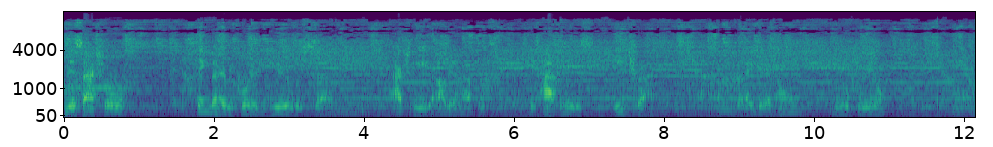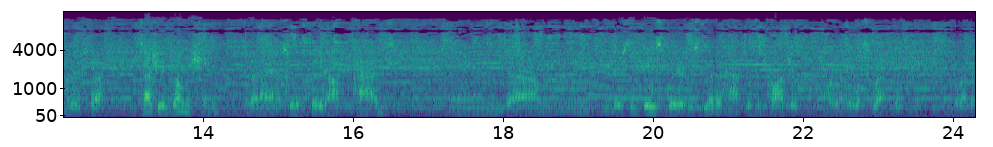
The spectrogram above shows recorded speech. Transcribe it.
This actual thing that I recorded here was um, actually, oddly enough, it's, it's half of it is eight track um, that I did at home, reel to reel, and there's uh, it's actually a drum machine that I, I sort of played off pads, and um, there's the bass player who's the other half of the project, or rather what's left of, of rather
